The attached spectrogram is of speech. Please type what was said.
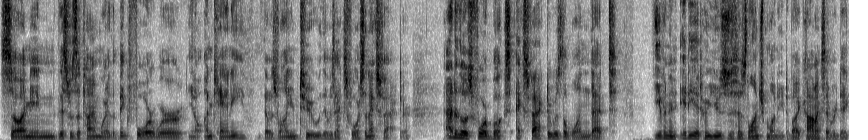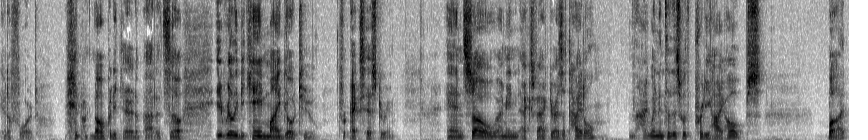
So I mean, this was a time where the big four were, you know, Uncanny. There was Volume Two. There was X Force and X Factor. Out of those four books, X Factor was the one that even an idiot who uses his lunch money to buy comics every day could afford. You know, nobody cared about it. So it really became my go-to for X history. And so, I mean, X Factor as a title, I went into this with pretty high hopes. But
